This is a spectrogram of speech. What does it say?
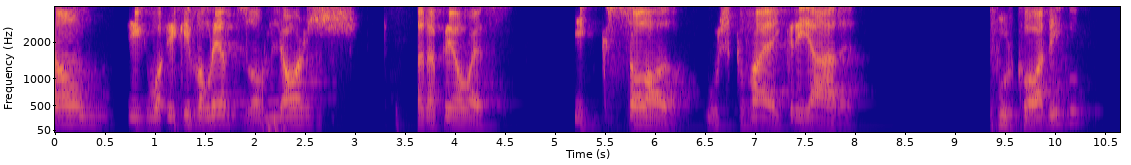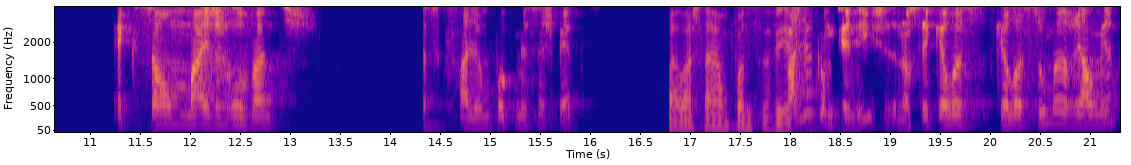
são equivalentes ou melhores para POS e que só os que vai criar por código é que são mais relevantes. Parece que falha um pouco nesse aspecto. Pá, lá está, é um ponto de vista. Falha, como quem diz, a não ser que ele, que ele assuma realmente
